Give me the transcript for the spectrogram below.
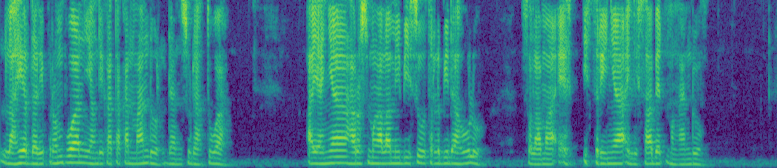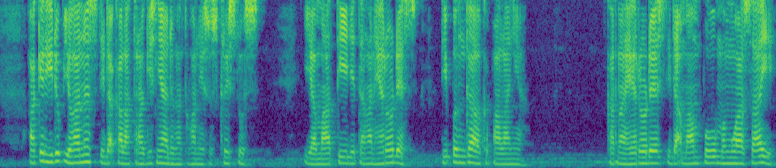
Lahir dari perempuan yang dikatakan mandul dan sudah tua. Ayahnya harus mengalami bisu terlebih dahulu selama istrinya Elizabeth mengandung. Akhir hidup Yohanes tidak kalah tragisnya dengan Tuhan Yesus Kristus. Ia mati di tangan Herodes, dipenggal kepalanya. Karena Herodes tidak mampu menguasai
